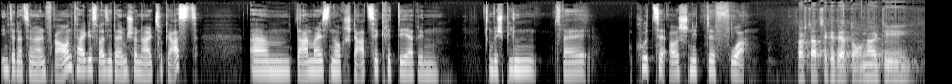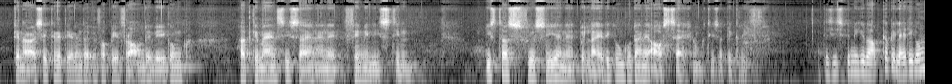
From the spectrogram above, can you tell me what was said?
Internationalen Frauentages war sie da im Journal zu Gast. Ähm, damals noch Staatssekretärin. Und wir spielen zwei kurze Ausschnitte vor. Frau Staatssekretär Donald, die Generalsekretärin der ÖVP-Frauenbewegung, hat gemeint, Sie seien eine Feministin. Ist das für Sie eine Beleidigung oder eine Auszeichnung, dieser Begriff? Das ist für mich überhaupt keine Beleidigung,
